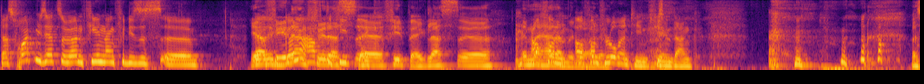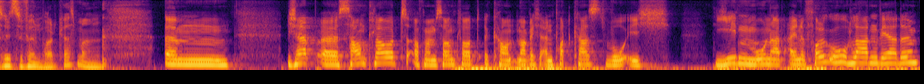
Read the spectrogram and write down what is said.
Das freut mich sehr zu hören. Vielen Dank für dieses äh, Ja, äh, vielen Dank für das Feedback. Feedback. Äh, Feedback. Lass äh, immer auch, her von, damit, auch von. Florentin, vielen Dank. Was willst du für einen Podcast machen? Ähm, ich habe äh, Soundcloud, auf meinem Soundcloud-Account mache ich einen Podcast, wo ich jeden Monat eine Folge hochladen werde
